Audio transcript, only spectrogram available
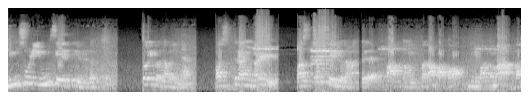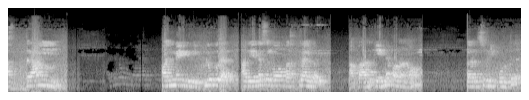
இன்சுழியும் சேர்த்து எழுதப்படும் சோ இப்ப கவனிங்க. வஸ்திரங்கள். வஸ்திரம் தெரியும் நமக்கு. பார்த்தோம். இப்பதான் பார்த்தோம். நீங்க பார்த்தோமா? வஸ்திரம். பன்மைகிரி விதி அது என்ன சொல்லுவோம்? வஸ்திரங்கள். அப்ப அதுக்கு என்ன பண்ணணும்? கரிசுழி போட்டு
